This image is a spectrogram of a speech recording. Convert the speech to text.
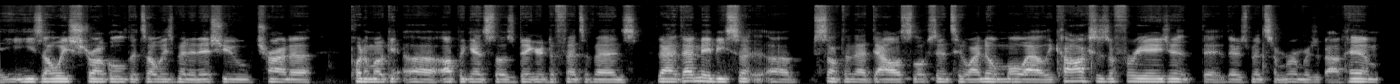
he's always struggled. It's always been an issue trying to put him uh, up against those bigger defensive ends. That that may be so, uh, something that Dallas looks into. I know Mo Alie-Cox is a free agent. There's been some rumors about him.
